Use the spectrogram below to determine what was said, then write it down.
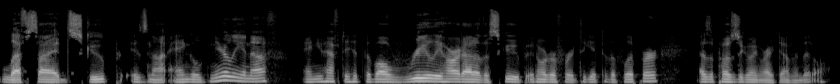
left side scoop is not angled nearly enough, and you have to hit the ball really hard out of the scoop in order for it to get to the flipper, as opposed to going right down the middle.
